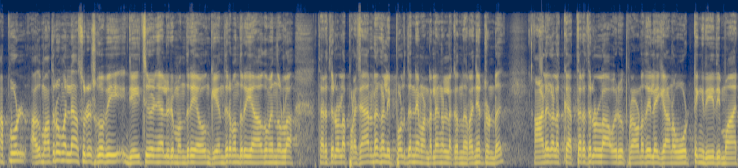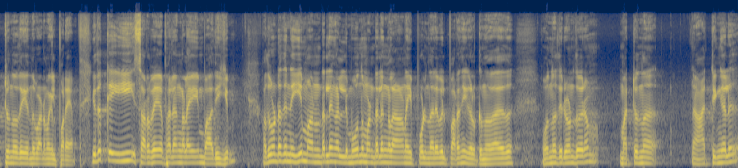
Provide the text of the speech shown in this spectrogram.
അപ്പോൾ അത് മാത്രവുമല്ല സുരേഷ് ഗോപി ജയിച്ചു കഴിഞ്ഞാൽ ഒരു മന്ത്രിയാവും കേന്ദ്രമന്ത്രിയാകുമെന്നുള്ള തരത്തിലുള്ള പ്രചാരണങ്ങൾ ഇപ്പോൾ തന്നെ മണ്ഡലങ്ങളിലൊക്കെ നിറഞ്ഞിട്ടുണ്ട്. ആളുകളൊക്കെ അത്തരത്തിലുള്ള ഒരു പ്രവണതയിലേക്കാണ് വോട്ടിംഗ് രീതി മാറ്റുന്നത് എന്ന് വേണമെങ്കിൽ പറയാം. ഇതൊക്കെ ഈ സർവേ ഫലങ്ങളെയും ബാധിക്കും. അതുകൊണ്ട് തന്നെ ഈ മണ്ഡലങ്ങളിൽ മൂന്ന് മണ്ഡലങ്ങളാണ് ഇപ്പോൾ നിലവിൽ പറഞ്ഞു കേൾക്കുന്നത്. അതായത് ഒന്ന് തിരുവനന്തപുരം മറ്റൊന്ന് ആറ്റിങ്ങൽ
